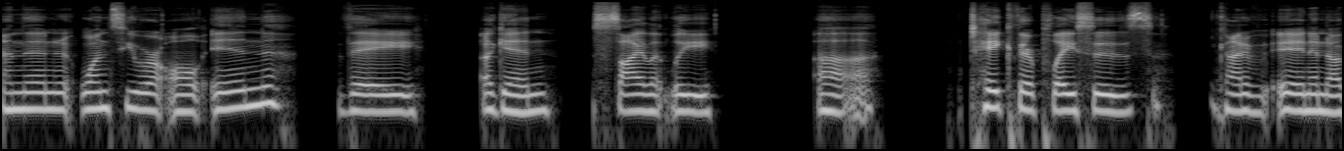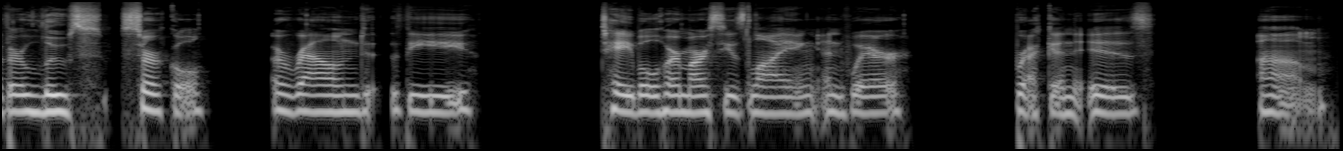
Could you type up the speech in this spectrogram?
And then once you are all in, they again silently uh, take their places kind of in another loose circle around the table where Marcy is lying and where Brecken is um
